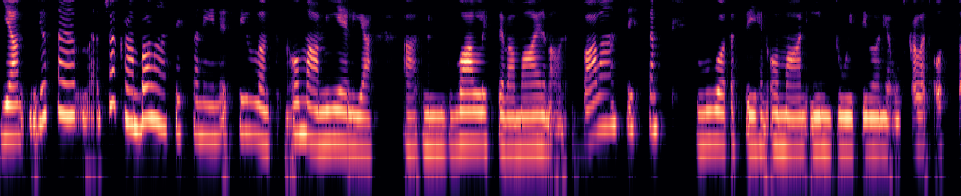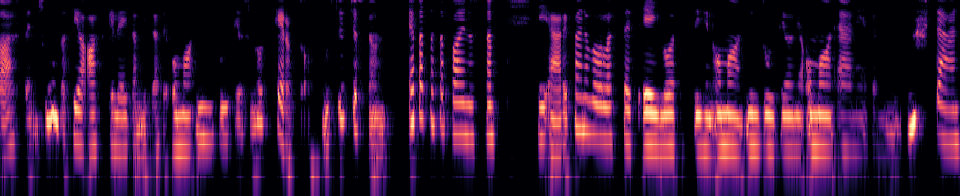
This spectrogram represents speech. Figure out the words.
Ja jos tämä chakra on balanssissa, niin silloin oma mieli ja niin kuin vallitseva maailma on balanssissa. Luotat siihen omaan intuitioon ja uskallat ottaa sen suuntaisia askeleita, mitä se oma intuitio sinulle kertoo. Mutta nyt jos se on epätasapainossa, niin ääripäinä voi olla se, että ei luota siihen omaan intuitioon ja omaan ääneensä niin yhtään.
